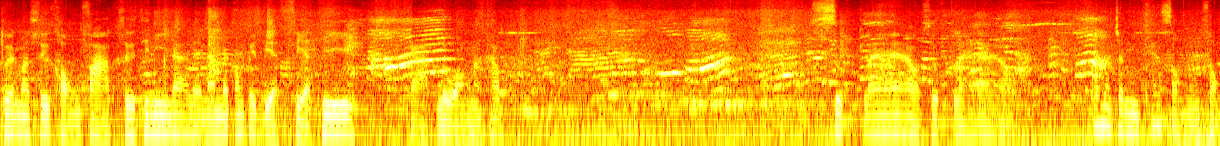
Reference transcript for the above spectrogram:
เพื่อนๆมาซื้อของฝากซื้อที่นี่ได้เลยนะ ไม่ต้องไปเบียดเสียดที่กาดหลวงนะครับ สุดแล้วสุดแล้วเพราะมันจะมีแค่สองสอง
